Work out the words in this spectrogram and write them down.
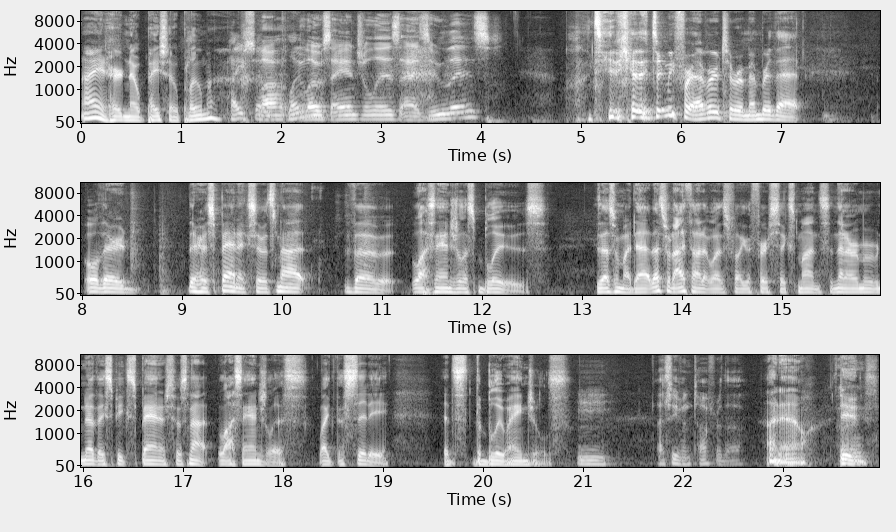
I ain't heard no peso pluma. Peso La- Pluma. Los Angeles Azules. Dude, 'cause it took me forever to remember that. Well, they're they're Hispanic, so it's not the Los Angeles Blues. 'Cause That's what my dad. That's what I thought it was for like the first six months, and then I remember no, they speak Spanish, so it's not Los Angeles like the city. It's the Blue Angels. Mm. That's even tougher though. I know, dude. Thanks.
